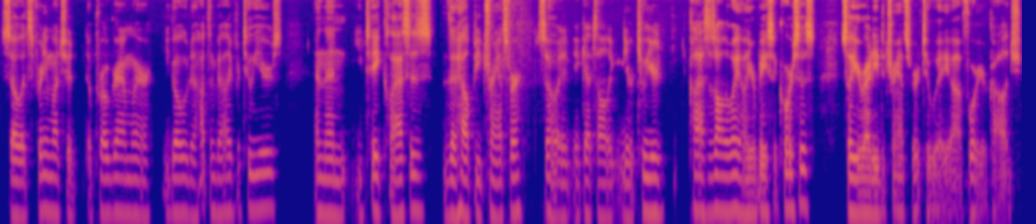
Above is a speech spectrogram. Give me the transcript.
So it's pretty much a, a program where you go to Hudson Valley for two years and then you take classes that help you transfer. So it, it gets all the, your two year classes all the way, all your basic courses. So you're ready to transfer to a uh, four year college.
